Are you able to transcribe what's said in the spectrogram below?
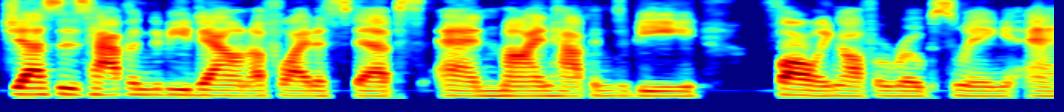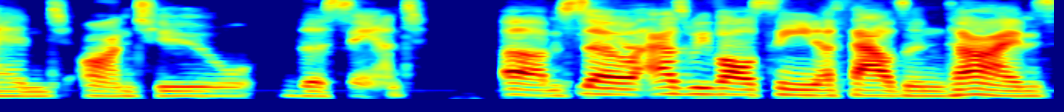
Jess's happened to be down a flight of steps, and mine happened to be falling off a rope swing and onto the sand. Um, so, as we've all seen a thousand times,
